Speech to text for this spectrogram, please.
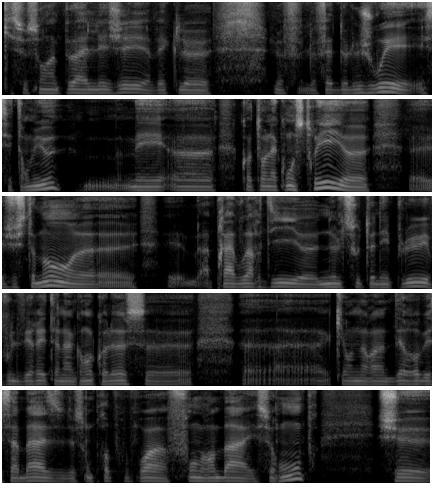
qui se sont un peu allégées avec le, fait de le jouer, et c'est tant mieux. Mais euh, quand on l'a construit, euh, euh, justement, après avoir dit ne le soutenez plus, et vous le verrez tel un grand colosse qui en aura dérobé sa base de son propre poids, fondre en bas et se rompre, je,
